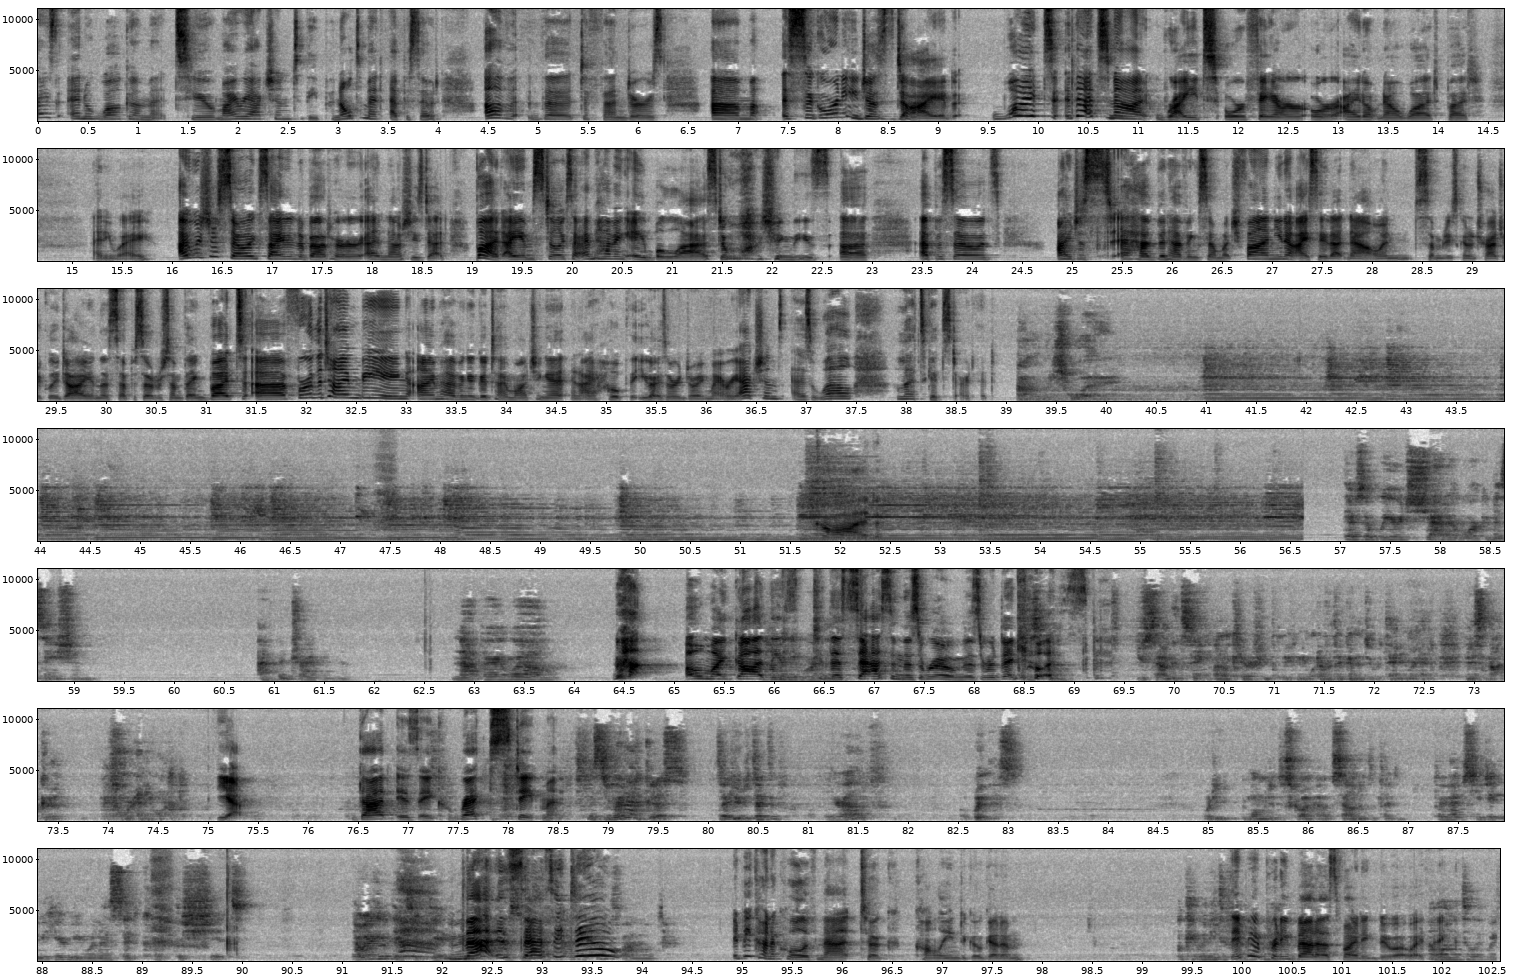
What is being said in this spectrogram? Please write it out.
guys, and welcome to my reaction to the penultimate episode of The Defenders. Um, Sigourney just died. What? That's not right or fair or I don't know what, but anyway. I was just so excited about her and now she's dead. But I am still excited. I'm having a blast watching these uh, episodes. I just have been having so much fun. You know, I say that now and somebody's going to tragically die in this episode or something. But uh, for the time being, I'm having a good time watching it and I hope that you guys are enjoying my reactions as well. Let's get started. Out of his way. God. There's a weird shadow organization. I've been tracking them. Not very well. oh my god, these, many the sass in this room is ridiculous. You sound insane. I don't care if you believe me. Whatever they're gonna do with Danny Rand, it is not good for anyone. Yeah. That is a correct statement. Mr. Murdock, Yes. Is that you, detective? you're up. A witness. What do you, you want me to describe how it sounded, detective? Perhaps you didn't hear me when I said cut the shit. Now I hear they took Danny. Matt is That's sassy too. It'd be kind of cool if Matt took Colleen to go get him. Okay, we need to. They'd be a Matt. pretty badass fighting duo, I think. How think. long until we wait?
